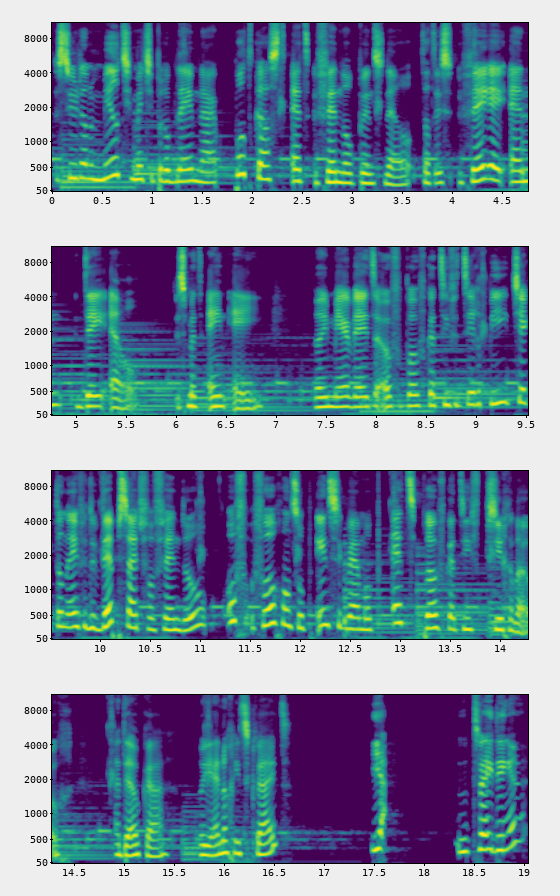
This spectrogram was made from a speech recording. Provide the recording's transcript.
Stuur dan een mailtje met je probleem naar podcast.vendel.nl. Dat is V-E-N-D-L. Dus met één E. Wil je meer weten over provocatieve therapie? Check dan even de website van Vendel. Of volg ons op Instagram op provocatiefpsycholoog. Adelka, wil jij nog iets kwijt? Ja, twee dingen.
